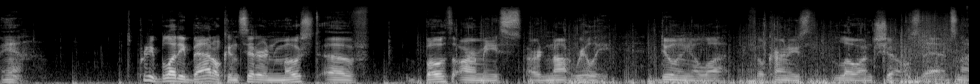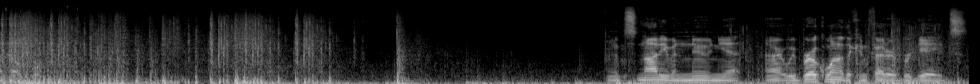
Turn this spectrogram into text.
Man, it's a pretty bloody battle considering most of both armies are not really doing a lot. Phil Kearny's low on shells. That's not helpful. It's not even noon yet. Alright, we broke one of the Confederate brigades.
